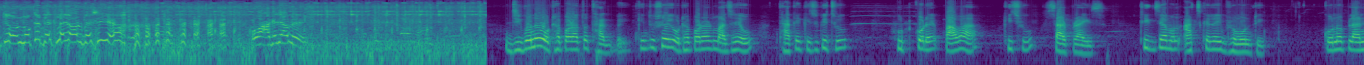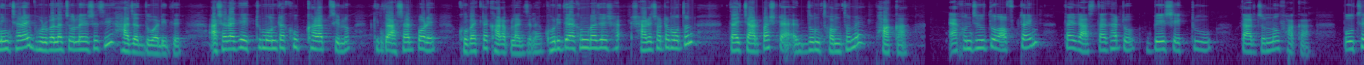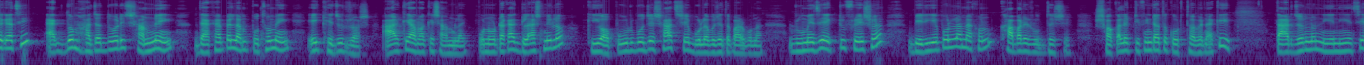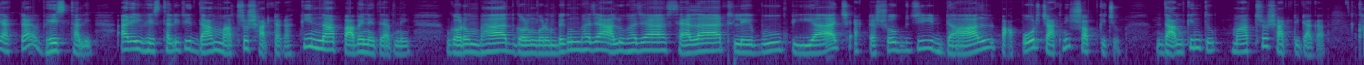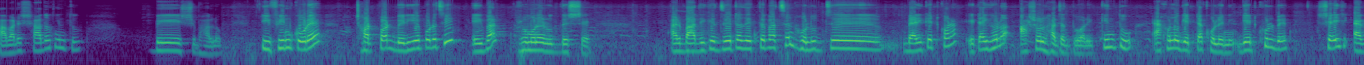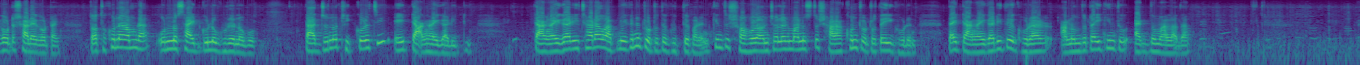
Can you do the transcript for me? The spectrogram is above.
লোকে অন্যকে দেখলেই ওর বেশি ইয়ে ও আগে যাবে। জীবনে ওঠাপড়া তো থাকবেই, কিন্তু সেই ওঠাপড়ার মাঝেও থাকে কিছু কিছু হুট করে পাওয়া কিছু সারপ্রাইজ। ঠিক যেমন আজকের এই ভ্রমণটি। কোনো প্ল্যানিং ছাড়াই ভোরবেলা চলে এসেছি হাজারদুয়ারিতে। আসার আগে একটু মনটা খুব খারাপ ছিল, কিন্তু আসার পরে খুব একটা খারাপ লাগছে না। ঘড়িতে এখন বাজে সাড়ে ছটা মতন, তাই চারপাশটা একদম থমথমে ফাঁকা। এখন যেহেতু অফ টাইম তাই রাস্তাঘাটও বেশ একটু তার জন্য ফাঁকা। পৌঁছে গেছি একদম হাজারদুয়ারির সামনেই, দেখা পেলাম প্রথমেই এই খেজুর রস। আর কে আমাকে সামলায়? পনেরো টাকা গ্লাস নিল, কি অপূর্ব যে স্বাদ সে বলে বোঝাতে পারব না। রুমে যে একটু ফ্রেশ হয়ে বেরিয়ে পড়লাম এখন খাবারের উদ্দেশ্যে। সকালের টিফিনটা তো করতে হবে নাকি? তার জন্য নিয়ে নিয়েছি একটা ভেজ থালি। আর এই ভেজ থালিটির দাম মাত্র ষাট টাকা। কি না পাবেন এতে আপনি? গরম ভাত, গরম গরম বেগুন ভাজা, আলু ভাজা, স্যালাড, লেবু, পেঁয়াজ, একটা সবজি, ডাল, পাঁপড়, চাটনি সব কিছু দাম কিন্তু মাত্র ষাটটি টাকা। খাবারের স্বাদও কিন্তু বেশ ভালো। টিফিন করে ছটপট বেরিয়ে পড়েছি এইবার ভ্রমণের উদ্দেশ্যে। আর বাদিকে যেটা দেখতে পাচ্ছেন, হলুদ যে ব্যারিকেড করা, এটাই হলো আসল হাজারদুয়ারি। কিন্তু এখনও গেটটা খোলেনি। গেট খুলবে সেই এগারোটা, সাড়ে এগারোটায়। ততক্ষণে আমরা অন্য সাইডগুলো ঘুরে নেব। তার জন্য ঠিক করেছি এই টাঙ্গাই গাড়িটি। টাঙ্গাই গাড়ি ছাড়াও আপনি এখানে টোটোতে ঘুরতে পারেন। কিন্তু শহর অঞ্চলের মানুষ তো সারাক্ষণ টোটোতেই ঘোরেন। তাই টাঙ্গাই গাড়িতে ঘোরার আনন্দটাই কিন্তু একদম আলাদা।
